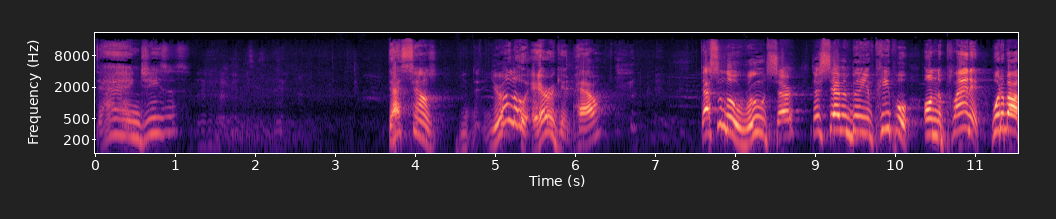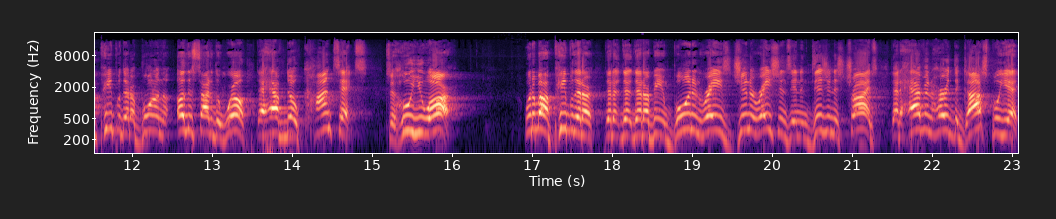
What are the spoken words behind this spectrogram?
Dang, Jesus. That sounds, you're a little arrogant, pal. That's a little rude, sir. There's 7 billion people on the planet. What about people that are born on the other side of the world that have no context to who you are? What about people that are, that, are, that are being born and raised generations in indigenous tribes that haven't heard the gospel yet?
